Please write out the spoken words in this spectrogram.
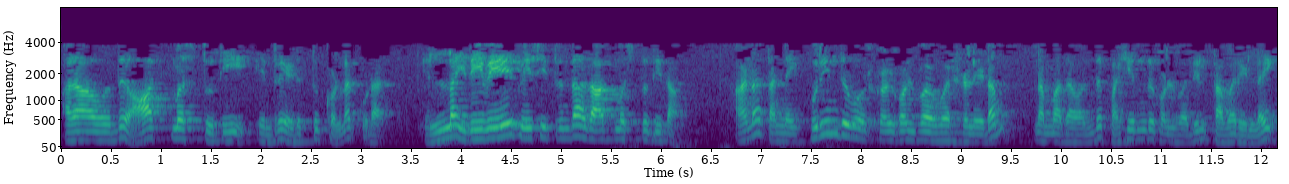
அதாவது ஆத்மஸ்துதி என்று எடுத்துக்கொள்ள கூடாது எல்லாம் இதையவே பேசிட்டு இருந்தா அது ஆத்மஸ்துதி தான். ஆனா தன்னை புரிந்து கொள்பவர்களிடம் நம்ம அதை வந்து பகிர்ந்து கொள்வதில் தவறில்லை.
